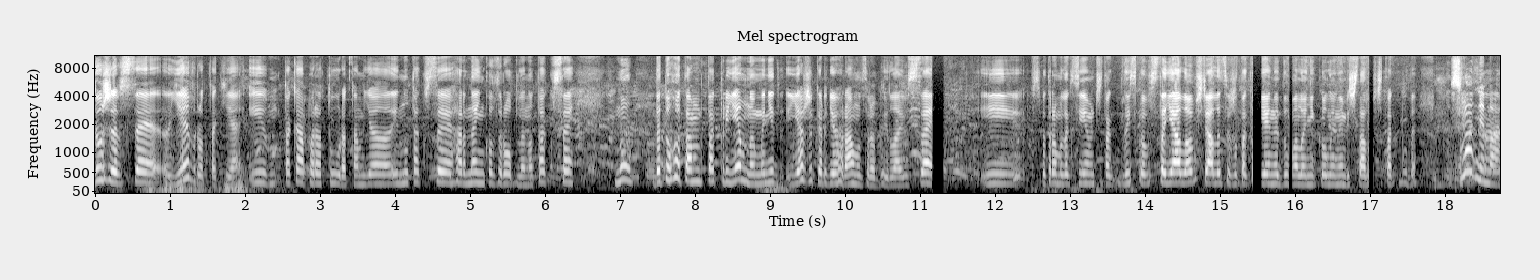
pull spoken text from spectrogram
Дуже все євро таке і така апаратура. Там я ну так все гарненько зроблено, так все. Ну до того там так приємно. Мені я ж кардіограму зробила і все. І з Петром Олексійовичем так близько стояла, общалася, що так я й не думала ніколи, не мечтала, що так буде. Слов нема.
